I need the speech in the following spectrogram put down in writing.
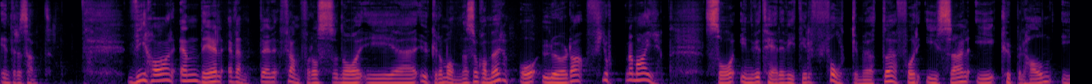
Interessant. Vi har en del eventer framfor oss nå i uh, uker og månedene som kommer. Og lørdag 14. mai så inviterer vi til folkemøte for Israel i Kuppelhallen i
